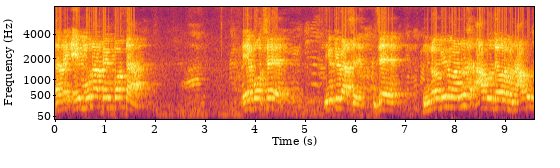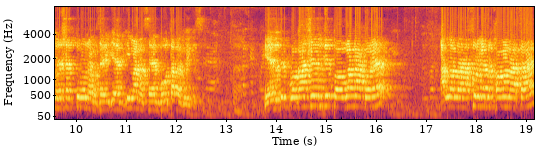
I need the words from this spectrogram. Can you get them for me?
তাহলে এই মুনাফেক বক্তা এ বলছে, ইউটিউবে আছে যে নবী মানুষ আবু মানে আবু জেলের সাথে তুলনা করছে এর ইমান আছে আর বহু তালাক হয়ে গেছে। এ যদি প্রকাশ্যে যদি তবা না করে, আল্লাহ রাসুলের কাছে ক্ষমা না চায়,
